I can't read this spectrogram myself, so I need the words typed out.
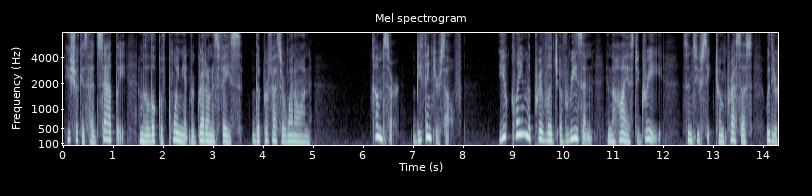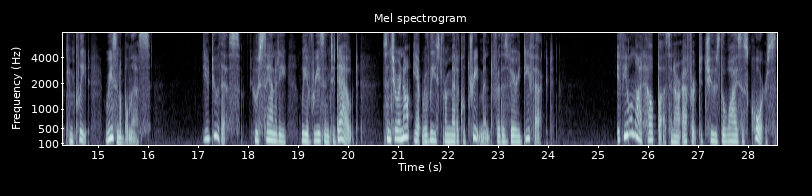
He shook his head sadly, and with a look of poignant regret on his face, the professor went on. Come, sir, bethink yourself. You claim the privilege of reason in the highest degree, since you seek to impress us with your complete reasonableness. You do this, whose sanity we have reason to doubt, since you are not yet released from medical treatment for this very defect. If you will not help us in our effort to choose the wisest course,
